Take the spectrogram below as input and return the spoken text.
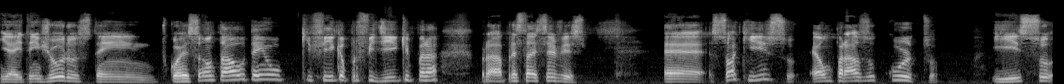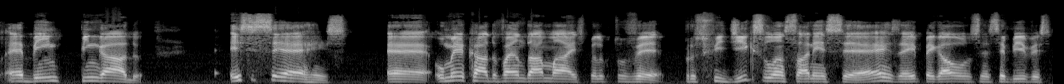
E aí tem juros, tem correção tal, tem o que fica para o FDIC para prestar esse serviço. É, só que isso é um prazo curto e isso é bem pingado. Esses CRs, é, o mercado vai andar mais, pelo que tu vê, para os FDICs lançarem CRs, aí pegar os recebíveis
